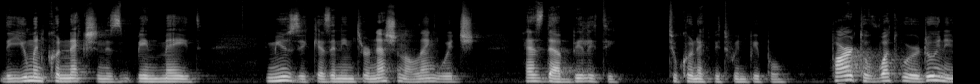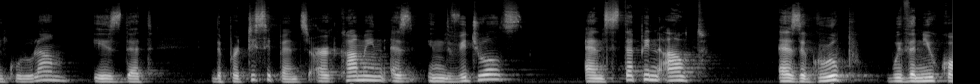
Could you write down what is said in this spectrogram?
the human connection is being made. Music as an international language has the ability to connect between people. Part of what we're doing in Kululam is that the participants are coming as individuals and stepping out as a group with a new co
